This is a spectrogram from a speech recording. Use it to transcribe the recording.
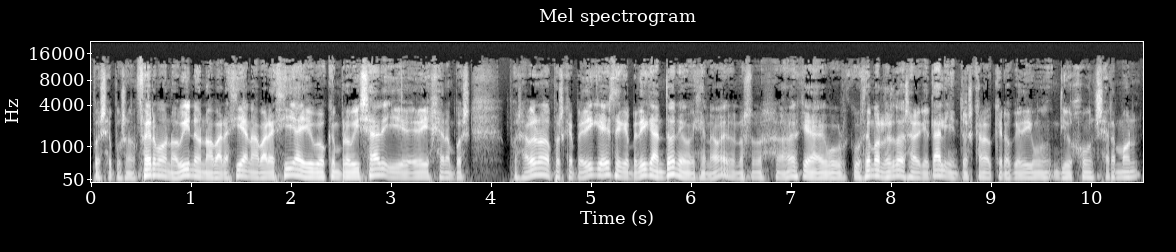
pues se puso enfermo, no vino, no aparecía, no aparecía y hubo que improvisar y le dijeron, pues, pues a ver, pues que predique este, que predica Antonio. Y dicen, a ver, a ver, que crucemos los dedos a ver qué tal. Y entonces, claro, creo que dijo un sermón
